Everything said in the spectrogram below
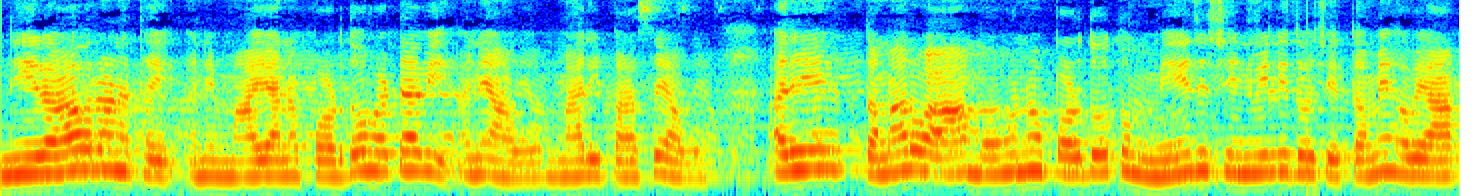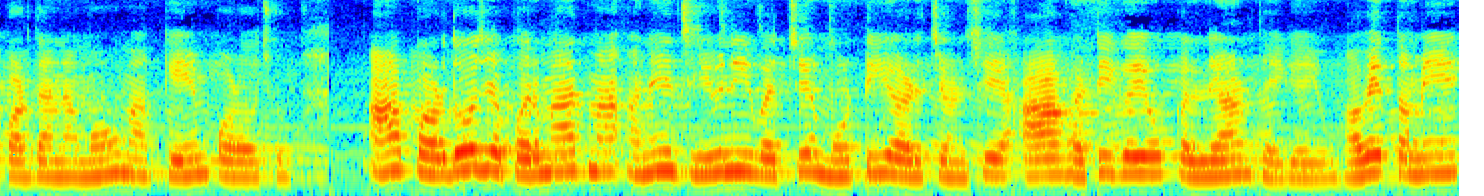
નિરાવરણ થઈ અને માયાનો પડદો હટાવી અને આવો, મારી પાસે આવો. અરે, તમારો આ મોહનો પડદો તો મેં જ છીનવી લીધો છે. તમે હવે આ પડદાના મોહમાં કેમ પડો છો? આ પડદો જ પરમાત્મા અને જીવની વચ્ચે મોટી અડચણ છે, આ હટી ગયો, કલ્યાણ થઈ ગયું. હવે તમે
